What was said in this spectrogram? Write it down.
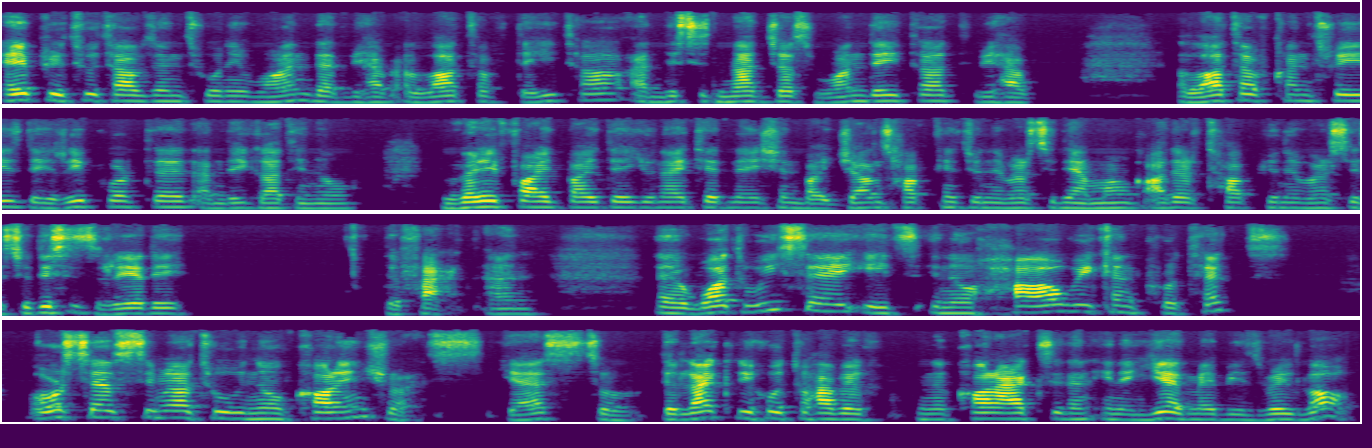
April 2021 that we have a lot of data. And this is not just one data. We have a lot of countries they reported and they got you know verified by the united nations by johns hopkins university among other top universities. So this is really the fact. And uh, what we say is you know how we can protect ourselves similar to you know car insurance. Yes so the likelihood to have a you know, car accident in a year maybe is very low.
